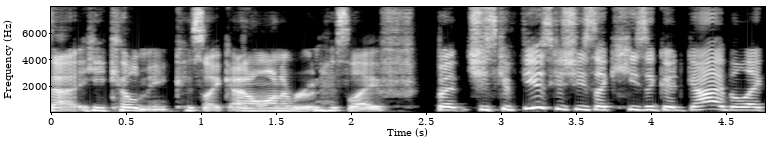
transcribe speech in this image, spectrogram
that he killed me because like I don't want to ruin his life. But she's confused because she's like he's a good guy, but like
